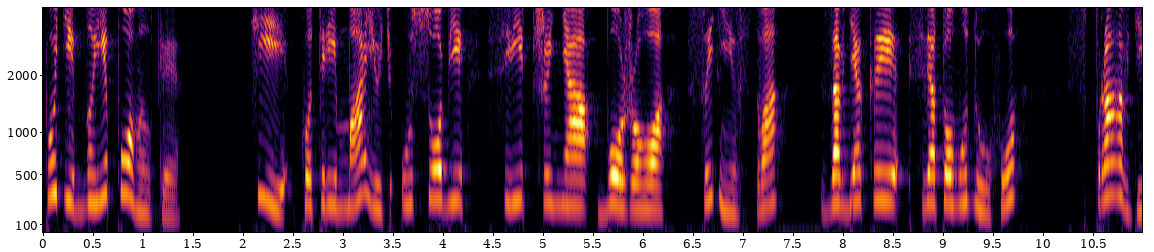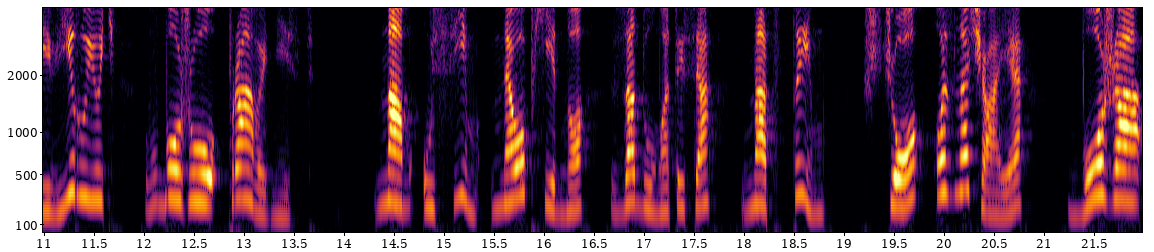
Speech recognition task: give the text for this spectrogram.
подібної помилки. Ті, котрі мають у собі свідчення Божого синівства завдяки Святому Духу, справді вірують в Божу праведність. Нам усім необхідно задуматися над тим, що означає Божа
